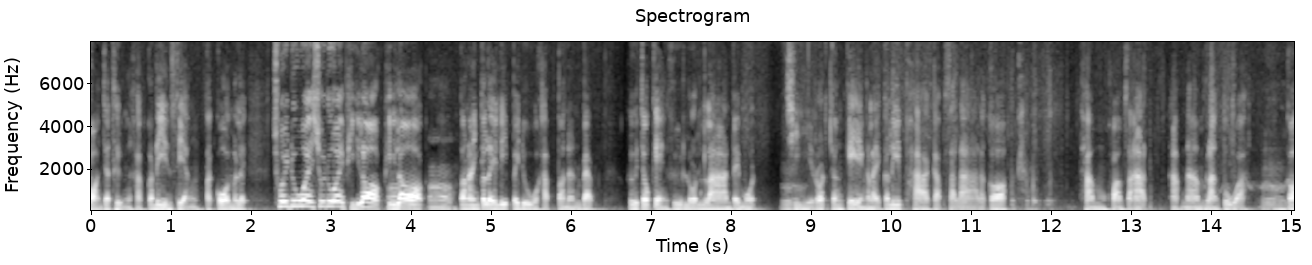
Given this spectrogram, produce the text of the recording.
ก่อนจะถึงครับ ก็ได้ยินเสียงตะโกนมาเลย ช่วยด้วย ช่วยด้วย ผีหลอกผีหลอกอ่าตอนนั้นก็เลยรีบไปดูครับ ตอนนั้นแบบคือเจ้าเก่งคือลนลานไปหมด อืมฉี่รถกางเกงอะไรก็รีบพากลับศาลาแล้วก็ทำความสะอาดอาบน้ำล้างตัว อืมก็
